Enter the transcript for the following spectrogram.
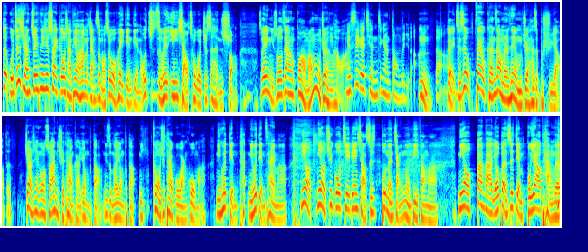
对我就是喜欢追那些帅哥，我想听懂他们讲什么，所以我会一点点的，我只只会一小撮，我就是很爽。所以你说这样不好吗？我觉得很好啊，也是一个前进的动力啦。嗯，对，只是在可能在我们人生里，我们觉得它是不需要的。就有些人跟我说啊，你学泰文卡用不到，你怎么知道用不到？你跟我去泰国玩过吗？你会点泰？你会点菜吗？你有你有去过街边小吃不能讲英文的地方吗？你有办法有本事点不要糖的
